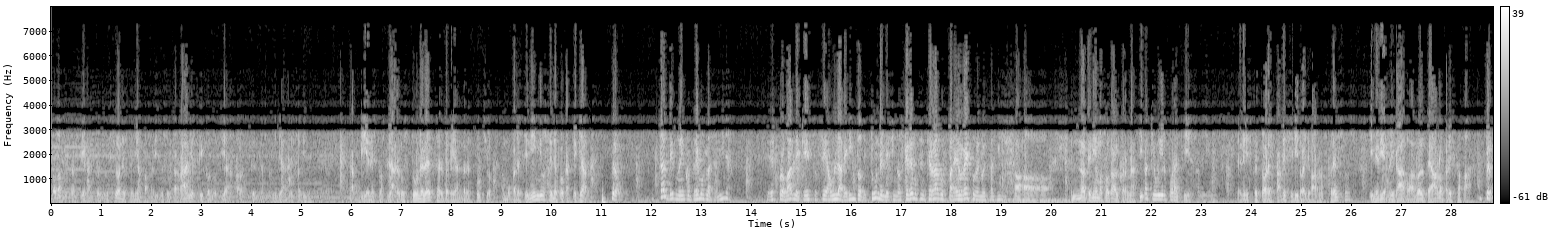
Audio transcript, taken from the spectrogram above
Todas esas viejas construcciones tenían pasadizos subterráneos que conducían hasta las criptas familiares, Salim. También estos largos túneles servirían de refugio a mujeres y niños en épocas de guerra. Pero tal vez no encontremos la salida. Es probable que esto sea un laberinto de túneles y nos quedemos encerrados para el resto de nuestras vidas. Oh, no teníamos otra alternativa que huir por aquí, Salim. El inspector está decidido a llevarnos presos y me vi obligado a golpearlo para escapar. Pero,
